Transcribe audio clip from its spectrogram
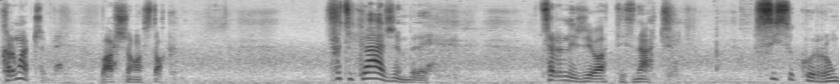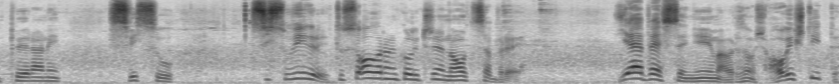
Krmače, bre. Baš ono stoka. Što ti kažem, bre? Crni životi znači. Svi su korumpirani, Svi su, svi su u igri, to su ogromne količine novca, bre. Jebe se njima, razumiješ, a ovi štite.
